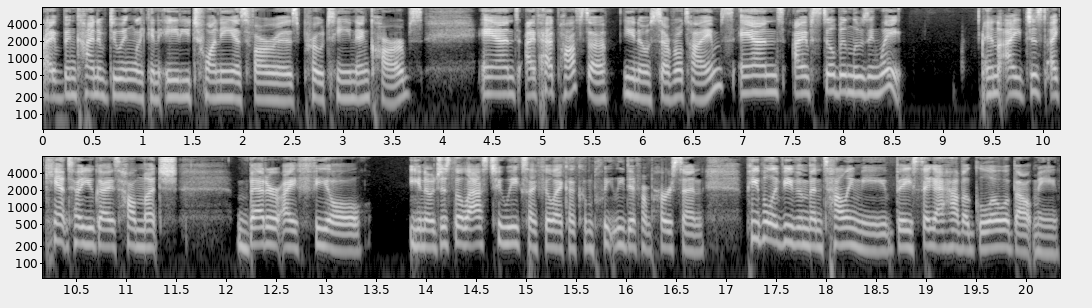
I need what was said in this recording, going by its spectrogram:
I've been kind of doing like an 80 20 as far as protein and carbs. And I've had pasta, you know, several times and I've still been losing weight. And I just, I can't tell you guys how much better I feel you know, just the last two weeks, I feel like a completely different person. People have even been telling me, they say I have a glow about me.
